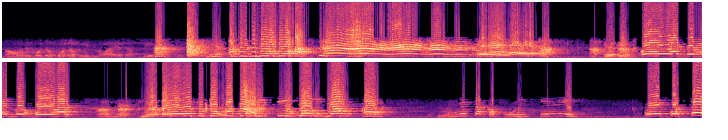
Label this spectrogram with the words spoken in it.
Mau dibodoh-bodohin wae tapi. Ah, iya, kasih di bawah bawah. Ah, Ya, eh, tutup. Tutup yang. Ini tak kepuiti nih. Eh, kota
